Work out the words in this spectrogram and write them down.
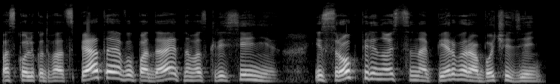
поскольку 25 выпадает на воскресенье, и срок переносится на первый рабочий день.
